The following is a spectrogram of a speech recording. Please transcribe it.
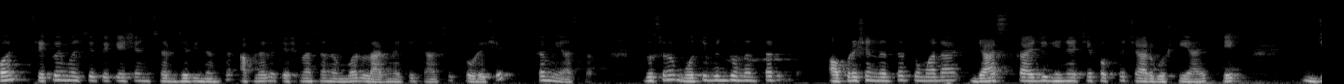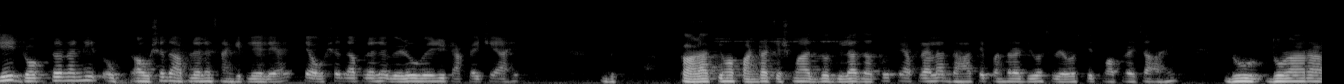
पण फेकोएमल्सिफिकेशन सर्जरीनंतर आपल्याला चष्म्याचा नंबर लागण्याचे चान्सेस थोडेसे कमी असतात. दुसरं मोतीबिंदूनंतर ऑपरेशननंतर तुम्हाला जास्त काळजी घेण्याचे फक्त चार गोष्टी आहेत. एक, जे डॉक्टरांनी औषधं आपल्याला सांगितलेले आहेत, ते औषधं आपल्याला वेळोवेळी टाकायचे आहेत. काळा किंवा पांढरा चष्मा जो दिला जातो, ते आपल्याला दहा ते 15 दिवस व्यवस्थित वापरायचा आहे. धूळ, धुळारा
